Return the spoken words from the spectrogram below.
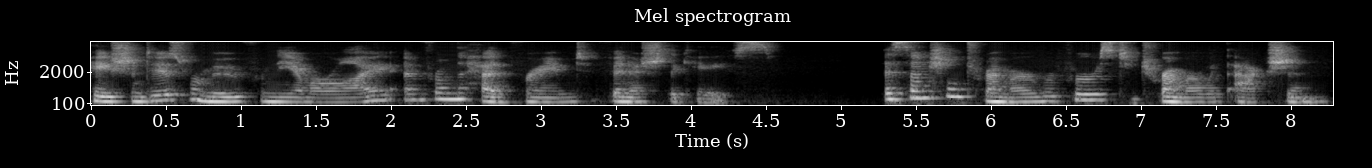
Patient is removed from the MRI and from the head frame to finish the case. Essential tremor refers to tremor with action.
